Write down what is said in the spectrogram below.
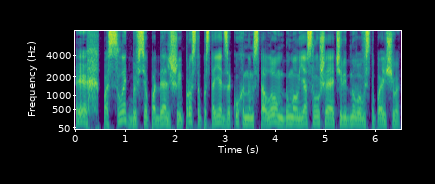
Эх, послать бы все подальше и просто постоять за кухонным столом, думал я, слушая очередного выступающего.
